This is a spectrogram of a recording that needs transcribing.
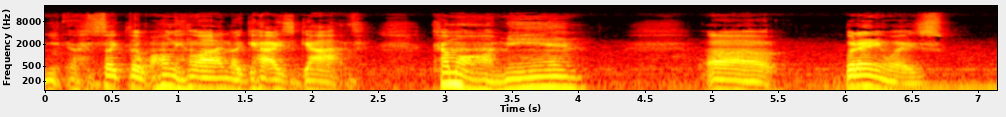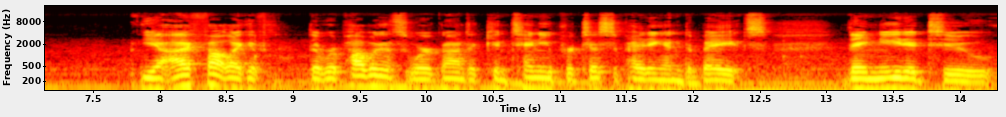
It's like the only line the guy's got. Come on, man. Uh, but, anyways, yeah, I felt like if the Republicans were going to continue participating in debates, they needed to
